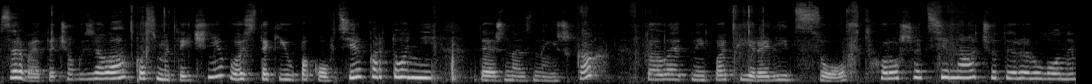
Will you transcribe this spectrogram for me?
Серветочок взяла, косметичні, ось такій упаковці картонній, теж на знижках. Туалетний папір Elite Soft, хороша ціна, 4 рулони.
